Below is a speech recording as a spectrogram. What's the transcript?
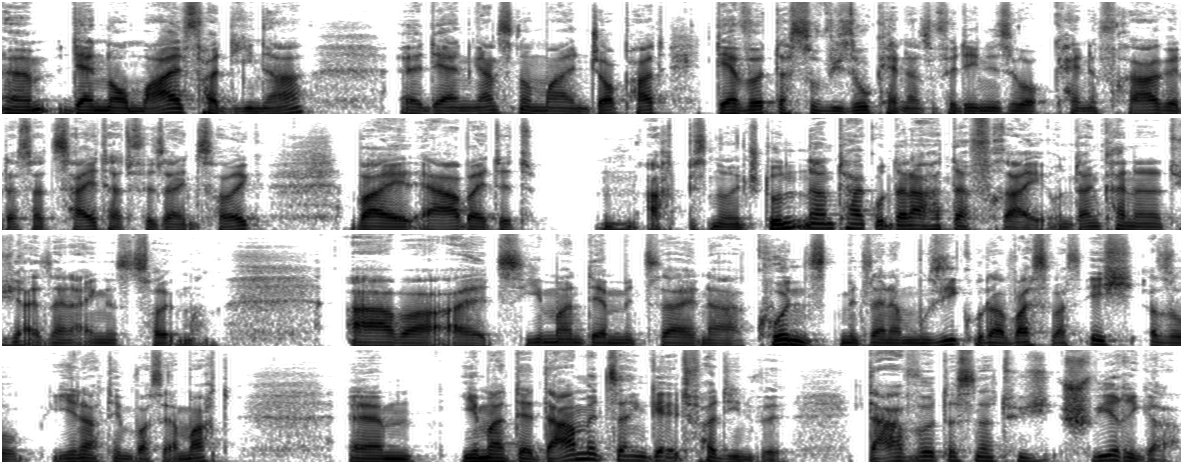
Ähm, der Normalverdiener, äh, der einen ganz normalen Job hat, der wird das sowieso kennen. Also für den ist überhaupt keine Frage, dass er Zeit hat für sein Zeug, weil er arbeitet hm, acht bis neun Stunden am Tag und danach hat er frei. Und dann kann er natürlich sein eigenes Zeug machen. Aber als jemand, der mit seiner Kunst, mit seiner Musik oder was was ich, also je nachdem, was er macht, ähm, jemand, der damit sein Geld verdienen will, da wird es natürlich schwieriger,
